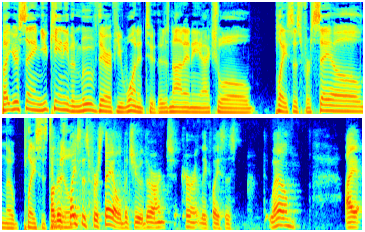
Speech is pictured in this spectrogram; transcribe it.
But you're saying you can't even move there if you wanted to. There's not any actual places for sale, no places to. Oh, there's build. places for sale, but you there aren't currently places. Well, I,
